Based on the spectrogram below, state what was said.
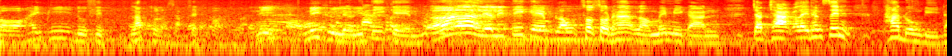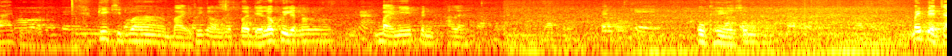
รอให้พี่ดูสิทธิ์รับโทรศัพท์เสร็จก่อนนี่นี่คือเรียลลิตี้เกมเออเรียลลิตี้เกมเราสดๆฮะเราไม่มีการจัดฉากอะไรทั้งสิ้น ถ้าดวงดีได้ไปเลยพี่คิดว่าใบที่กำลังจะเปิดเดี๋ยวเราคุยกันนอกรอบใบนี้เป็นอะไรฮะเป็นโอเค โอเคใช่ไหมครับไม่เปลี่ยนใจ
